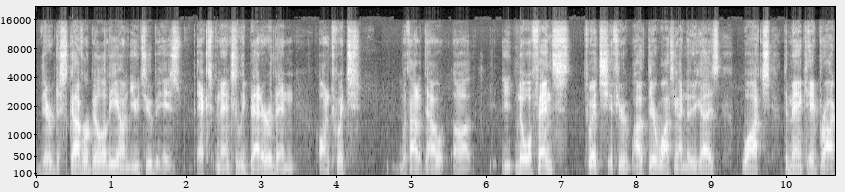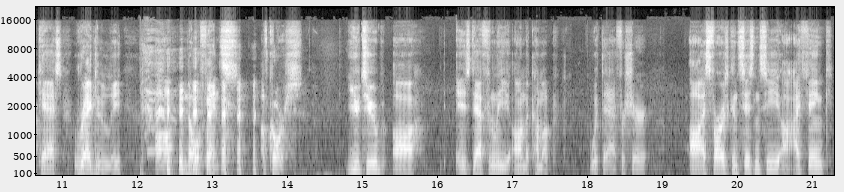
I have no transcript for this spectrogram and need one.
their discoverability on YouTube is exponentially better than on Twitch, without a doubt. Uh, no offense, Twitch, if you're out there watching, I know you guys watch the Man Cave broadcast regularly. Uh, no offense, of course. YouTube uh, is definitely on the come up with that for sure. Uh, as far as consistency, I think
